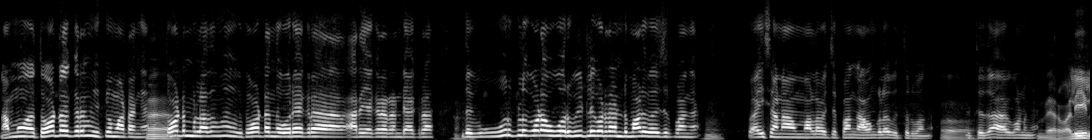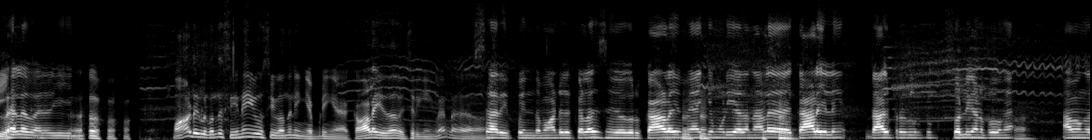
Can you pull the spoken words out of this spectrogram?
நம்ம தோட்டம் இருக்கிறவங்க விற்க மாட்டாங்க தோட்டம் இல்லாதவங்க தோட்டம் இந்த ஒரு ஏக்கரா அரை ஏக்கரா ரெண்டு ஏக்கரா இந்த ஊருக்குள்ள கூட ஒவ்வொரு வீட்லயும் கூட ரெண்டு மாடு வச்சிருப்பாங்க. வயசான மலை வச்சிருப்பாங்க அவங்கள வித்துருவாங்க. ஓ, வித்துதான் ஆகணுங்க. வேற வழி இல்ல. வேலை வழி மாடுகளுக்கு வந்து சினை ஊசி வந்து நீங்க எப்படிங்க? காலை ஏதாவது வச்சிருக்கீங்களா இல்ல? சார் இப்போ இந்த மாடுகளுக்கெல்லாம் ஒரு காலை மேய்க்க முடியாதனால காலையிலையும் டாக்டர்களுக்கு சொல்லி அனுப்புவாங்க. அவங்க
